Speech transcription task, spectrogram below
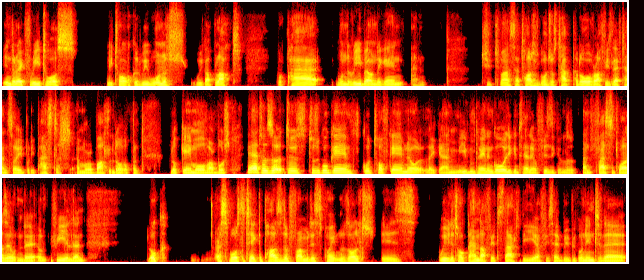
indirect free to us. We talked, it, we won it, we got blocked, but Pa won the rebound again. And to be honest, I thought he was going to just tap it over off his left hand side, but he passed it, and we were bottled up and look game over. But yeah, it was a it was, it was a good game, good tough game. Now, like um, even playing in goal, you can tell how physical and fast it was out in the field. And look, I suppose to take the positive from a disappointing result is we'd have took the hand off at the start of the year if you said we'd be going into the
